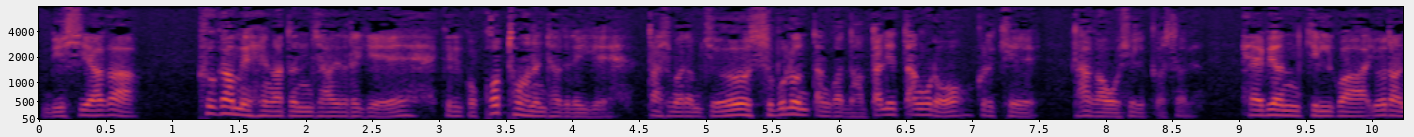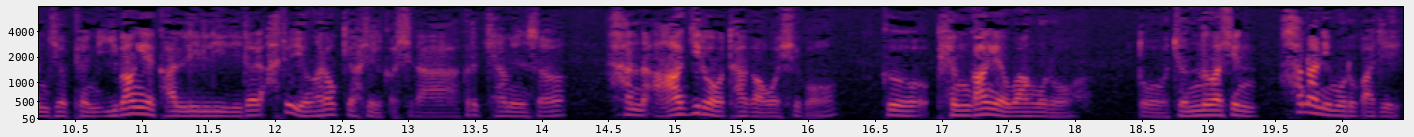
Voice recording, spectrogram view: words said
메시아가 흑암에 행하던 자들에게 그리고 고통하는 자들에게 다시 말하면 저 스불론 땅과 납달리 땅으로 그렇게 다가오실 것을 해변 길과 요단 저편 이방의 갈릴리를 아주 영화롭게 하실 것이다. 그렇게 하면서 한 아기로 다가오시고 그 평강의 왕으로 또 전능하신 하나님으로까지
